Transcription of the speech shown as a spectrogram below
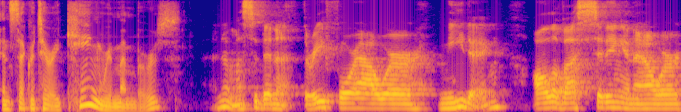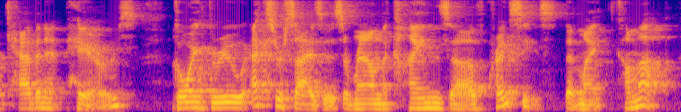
And Secretary King remembers. I know it must have been a three, four hour meeting all of us sitting in our cabinet pairs going through exercises around the kinds of crises that might come up.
